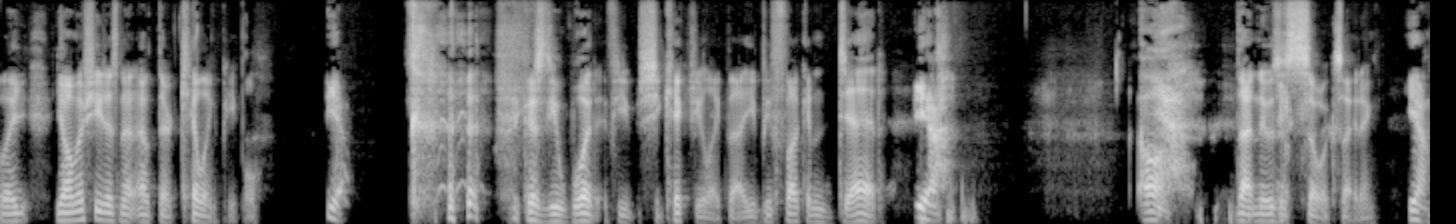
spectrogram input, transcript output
Like Yamashita's not out there killing people. Yeah. Because you would if you she kicked you like that, you'd be fucking dead. Yeah. Oh, Yeah. that news is so exciting. Yeah.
